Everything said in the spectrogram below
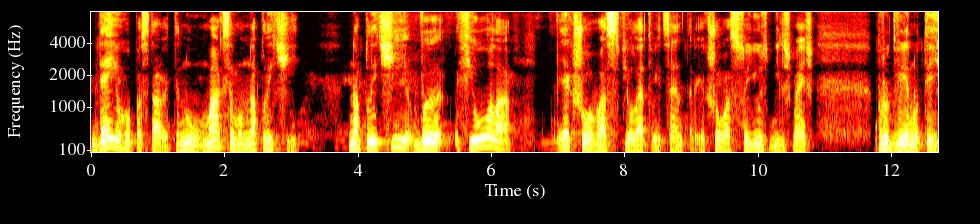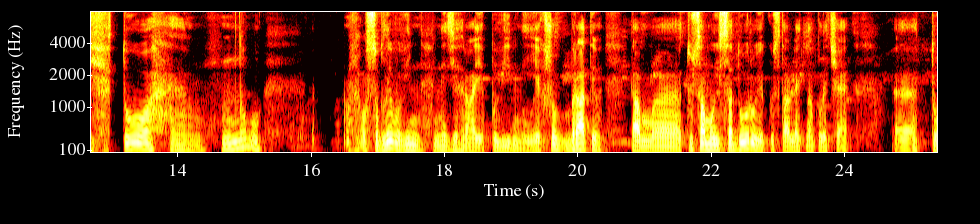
Де його поставити? Ну, максимум на плечі. На плечі в фіола, якщо у вас фіолетовий центр, якщо у вас союз більш-менш продвинутий, то е, ну, особливо він не зіграє повільний. Якщо брати там е, ту саму Ісадору, яку ставлять на плече, е, то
